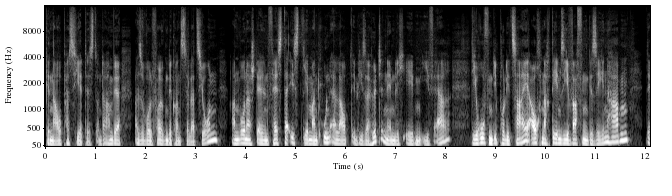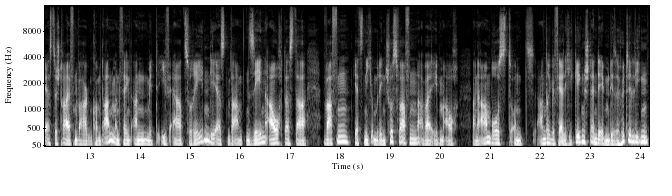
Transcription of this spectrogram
genau passiert ist. Und da haben wir also wohl folgende Konstellationen. Anwohner stellen fest, da ist jemand unerlaubt in dieser Hütte, nämlich eben Yves R. Die rufen die Polizei, auch nachdem sie Waffen gesehen haben. Der erste Streifenwagen kommt an, man fängt an mit Yves R. zu reden. Die ersten Beamten sehen auch, dass da Waffen, jetzt nicht unbedingt Schusswaffen, aber eben auch eine Armbrust und andere gefährliche Gegenstände eben in dieser Hütte liegen.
